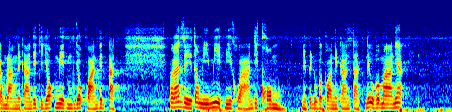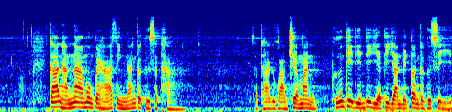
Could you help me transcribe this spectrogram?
กำลังในการที่จะยกมีดยกขวานขึ้นตัด ประการสี่ต้องมีมีดมีขวานที่คมเนี่ยเป็นอุปกรณ์ในการตัด ในอุปมาเนี่ยการหันหน้ามุ่งไปหาสิ่งนั้นก็คือศรัทธา ศรัทธาคือความเชื่อมั่น พื้นที่ดินที่เหยียบที่ยันเป็นต้นก็คือศีล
